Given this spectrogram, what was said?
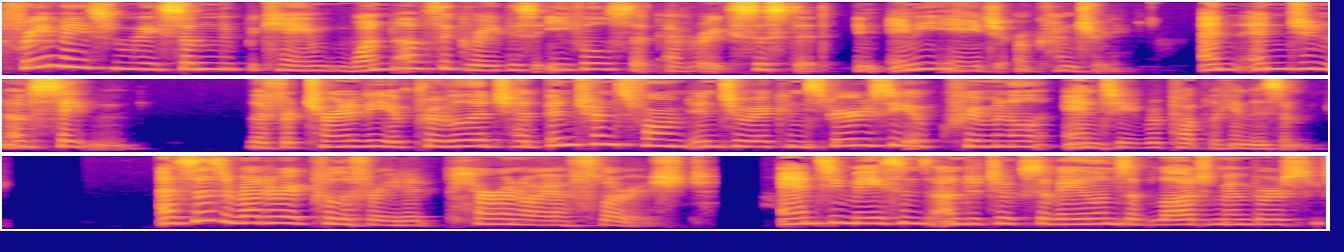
Freemasonry suddenly became one of the greatest evils that ever existed in any age or country. An engine of Satan, the fraternity of privilege had been transformed into a conspiracy of criminal anti republicanism. As this rhetoric proliferated, paranoia flourished. Anti Masons undertook surveillance of lodge members,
